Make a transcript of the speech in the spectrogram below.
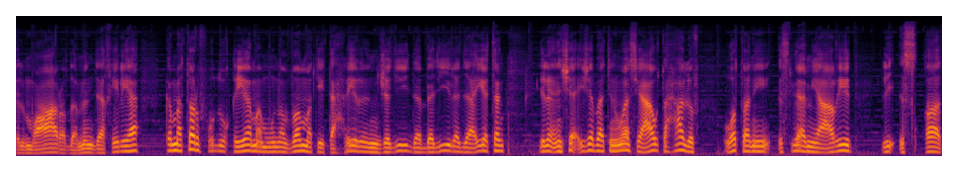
المعارضة من داخلها كما ترفض قيام منظمة تحرير جديدة بديلة داعية إلى إنشاء جبهة واسعة أو تحالف وطني إسلامي عريض لإسقاط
